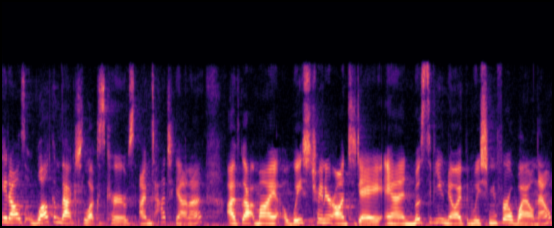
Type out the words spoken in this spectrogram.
Hey dolls, welcome back to Lux Curves. I'm Tatiana. I've got my waist trainer on today and most of you know I've been waist training for a while now.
